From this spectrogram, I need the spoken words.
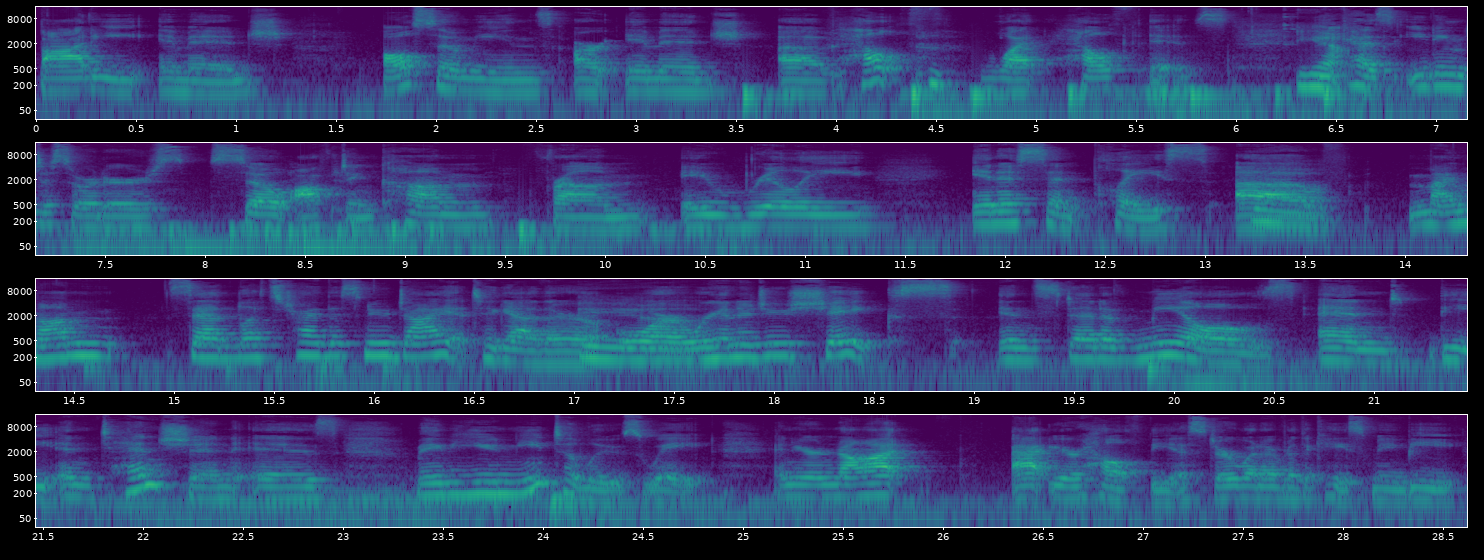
body image also means our image of health what health is. Yeah. because eating disorders so often come from a really innocent place of my mom said let's try this new diet together Yeah. or we're going to do shakes instead of meals. And the intention is maybe you need to lose weight and you're not at your healthiest or whatever the case may be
